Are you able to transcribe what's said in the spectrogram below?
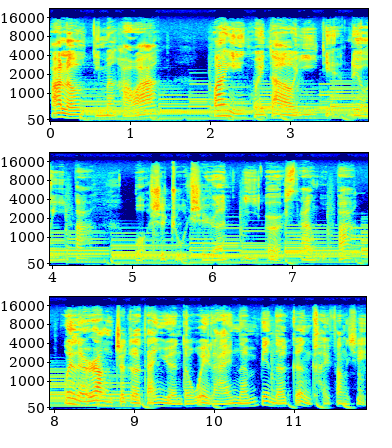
Hello，你们好啊！欢迎回到一点六一八，我是主持人一二三五八。为了让这个单元的未来能变得更开放性，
